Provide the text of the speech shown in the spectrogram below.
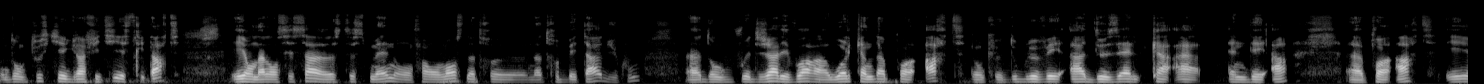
donc tout ce qui est graffiti et street art. Et on a lancé ça euh, cette semaine. Enfin, on lance notre, notre bêta du coup. Euh, donc vous pouvez déjà aller voir à walkanda.art, donc W-A-2-L-K-A. NDA.art et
